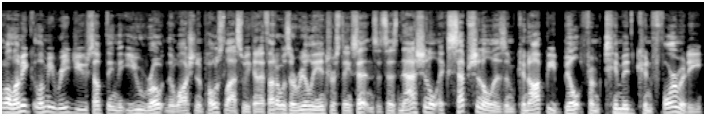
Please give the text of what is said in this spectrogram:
Well, let me let me read you something that you wrote in the Washington Post last week, and I thought it was a really interesting sentence. It says national exceptionalism cannot be built from timid conformity.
